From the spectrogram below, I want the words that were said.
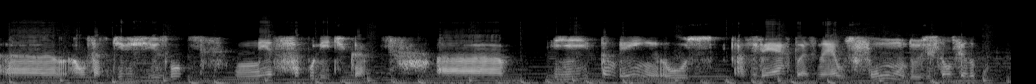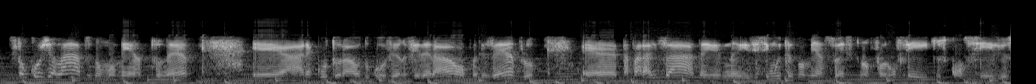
uh, a um certo dirigismo nessa política. Uh, e também né, os fundos estão sendo estão congelados no momento, né? É, a área cultural do governo federal, por exemplo, está é, tá paralisada. Existem muitas nomeações que não foram feitas, conselhos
